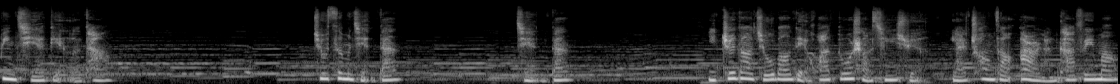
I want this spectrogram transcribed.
并且点了它。就这么简单，简单。你知道酒保得花多少心血来创造爱尔兰咖啡吗？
